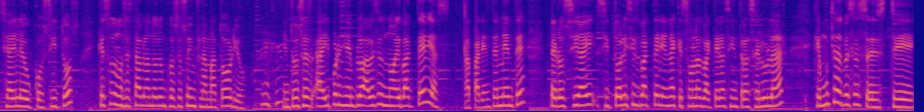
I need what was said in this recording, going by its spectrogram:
si hay leucocitos, que eso nos está hablando de un proceso inflamatorio. Entonces, ahí, por ejemplo, a veces no hay bacterias, aparentemente, pero sí hay citólisis bacteriana, que son las bacterias intracelular, que muchas veces este,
